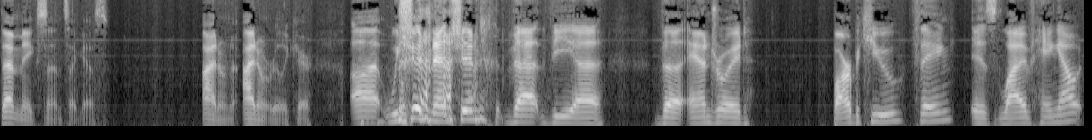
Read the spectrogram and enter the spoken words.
that makes sense. I guess. I don't know. I don't really care. Uh, we should mention that the uh, the Android barbecue thing is live hangout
